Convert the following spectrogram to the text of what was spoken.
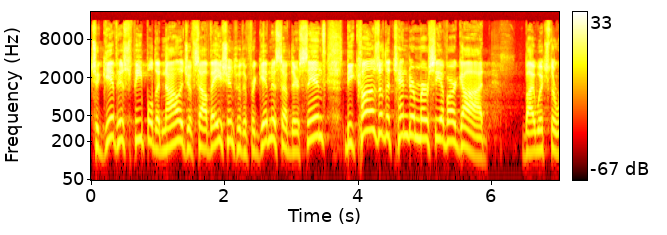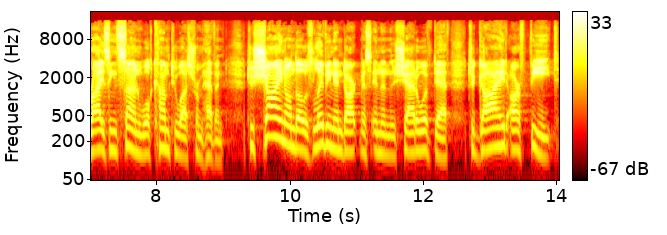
to give his people the knowledge of salvation through the forgiveness of their sins, because of the tender mercy of our God by which the rising sun will come to us from heaven, to shine on those living in darkness and in the shadow of death, to guide our feet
